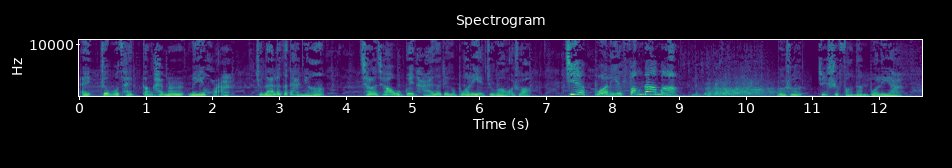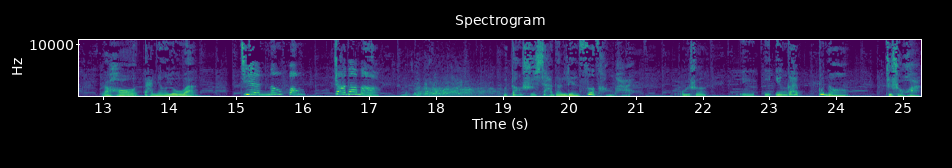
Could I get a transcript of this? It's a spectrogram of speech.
哎，这不才刚开门没一会儿啊，就来了个大娘，敲了敲我柜台的这个玻璃，就问我说：“借玻璃防弹吗？”我说：“这是防弹玻璃呀。”然后大娘又问：“借能防炸弹吗？”我当时吓得脸色苍白。我说，应应应该不能。这时候啊，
